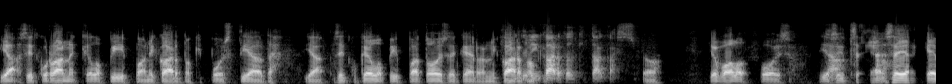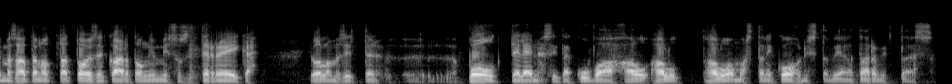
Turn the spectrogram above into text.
ja sitten kun rannekello piippaa, niin kartonki pois tieltä, ja sitten kun kello piippaa toisen kerran, niin kartonki Niin kartonkin takas. joo, ja valot pois. Ja Joo. sitten sen, sen jälkeen mä saatan ottaa toisen kartongin, missä on sitten reikä, jolla mä sitten polttelen sitä kuvaa halu, halu, haluamastani kohdista vielä tarvittaessa.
